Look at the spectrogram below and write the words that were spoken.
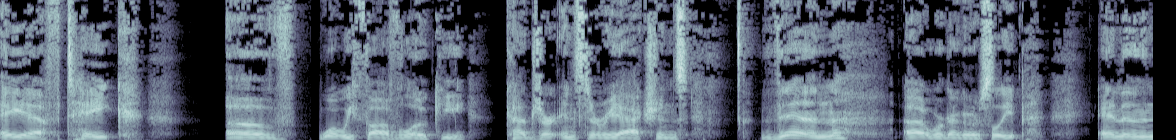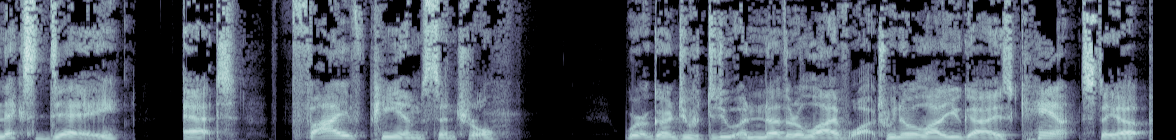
AF take of what we thought of Loki, kind of our instant reactions. Then uh, we're going to go to sleep. And then the next day at 5 p.m. Central, we're going to, to do another live watch. We know a lot of you guys can't stay up.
